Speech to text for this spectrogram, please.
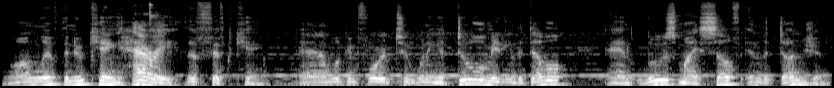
Long live the new king, Harry, the fifth king. And I'm looking forward to winning a duel, meeting the devil, and lose myself in the dungeon.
